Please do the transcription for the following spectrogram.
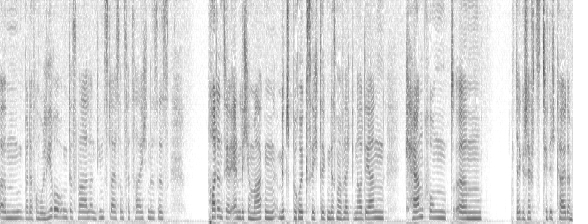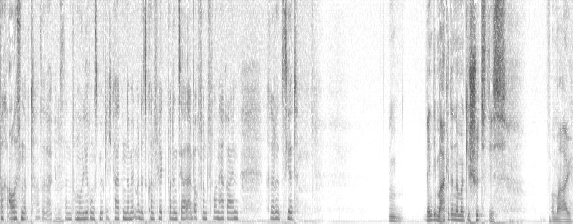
ähm, bei der Formulierung des Waren- und Dienstleistungsverzeichnisses potenziell ähnliche Marken mit berücksichtigen, dass man vielleicht genau deren Kernpunkt ähm, der Geschäftstätigkeit einfach ausnimmt. Also da gibt es dann Formulierungsmöglichkeiten, damit man das Konfliktpotenzial einfach von vornherein reduziert. Wenn die Marke dann einmal geschützt ist, formal,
